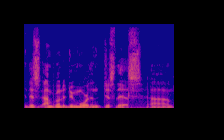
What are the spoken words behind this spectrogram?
this. I'm going to do more than just this. Um,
